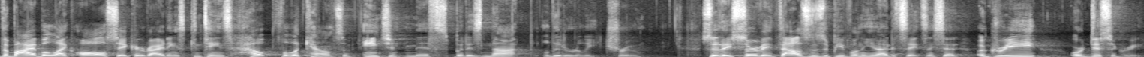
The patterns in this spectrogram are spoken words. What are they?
The Bible, like all sacred writings, contains helpful accounts of ancient myths, but is not literally true. So they surveyed thousands of people in the United States and they said, agree or disagree.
